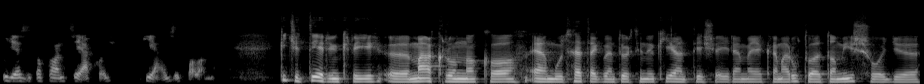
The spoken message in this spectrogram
úgy érzik a franciák, hogy hiányzik valami. Kicsit térjünk ki Macronnak a elmúlt hetekben történő kijelentéseire, melyekre már utaltam is, hogy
